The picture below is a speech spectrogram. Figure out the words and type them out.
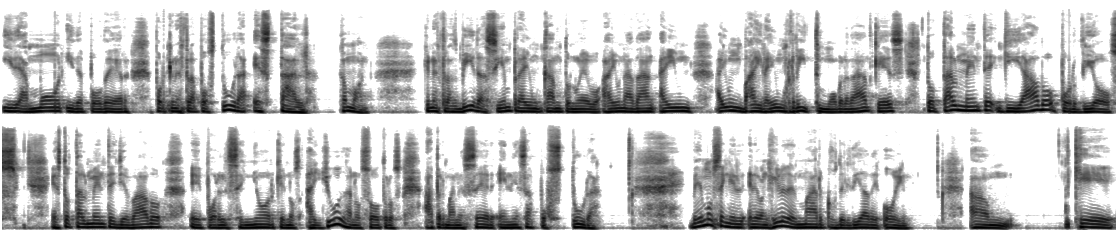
y de amor y de poder, porque nuestra postura es tal. Come on que en nuestras vidas siempre hay un canto nuevo, hay una dan, hay un, hay un baile, hay un ritmo, ¿verdad? Que es totalmente guiado por Dios, es totalmente llevado eh, por el Señor que nos ayuda a nosotros a permanecer en esa postura Vemos en el, Evangelio de Marcos del día de hoy que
